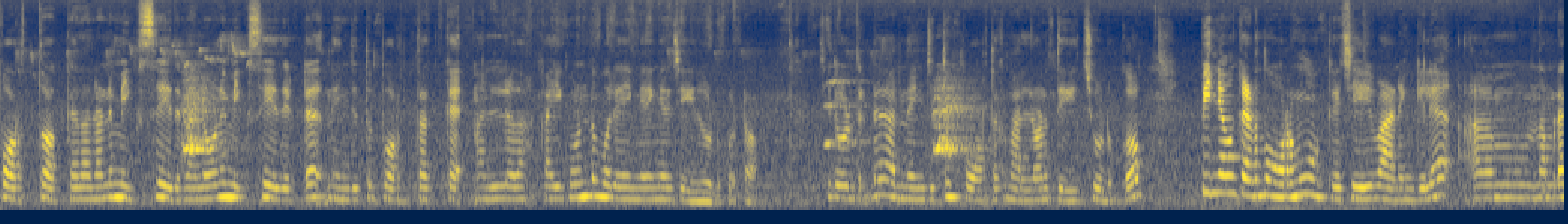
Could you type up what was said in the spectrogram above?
പുറത്തും ഒക്കെ നല്ലോണം മിക്സ് ചെയ്തിട്ട് നല്ലോണം മിക്സ് ചെയ്തിട്ട് നെഞ്ചത്തും പുറത്തൊക്കെ നല്ല കൈകൊണ്ട് പോലെ ഇങ്ങനെ ഇങ്ങനെ ചെയ്ത് കൊടുക്കും കേട്ടോ. ചെയ്ത് കൊടുത്തിട്ട് നെഞ്ചത്തും പുറത്തൊക്കെ നല്ലോണം തേച്ച് കൊടുക്കും. പിന്നെ അവൻ കിടന്ന് ഉറങ്ങുകയൊക്കെ ചെയ്യുവാണെങ്കിൽ നമ്മുടെ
